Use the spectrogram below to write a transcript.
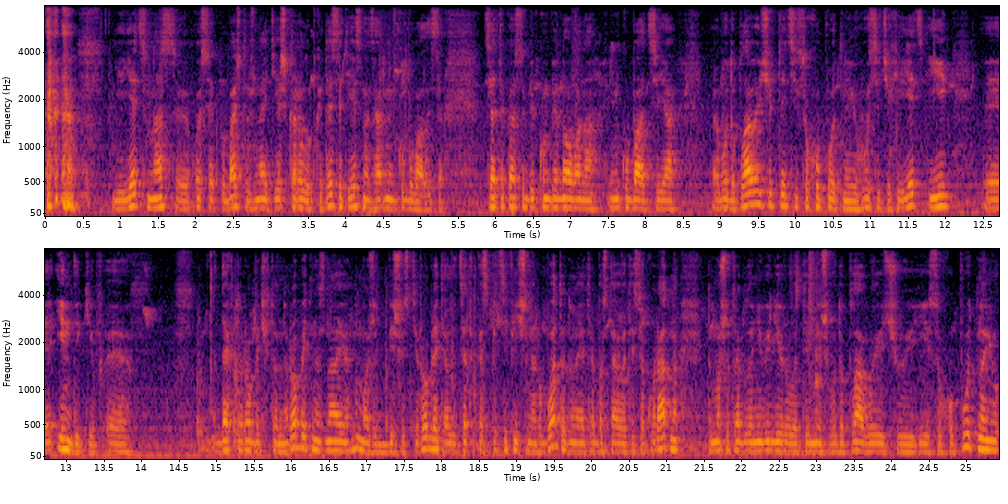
яєць у нас, е, ось як ви бачите, вже навіть є шкаралупки. 10 яєць у нас гарно інкубувалися. Це така собі комбінована інкубація е, водоплаваючі птиці, сухопутної, гусячих яєць і е, індиків. Е, Дехто робить, хто не робить, не знаю. Ну, може, в більшості роблять, але це така специфічна робота, до неї треба ставитися акуратно, тому що треба нівелірувати між водоплаваючою і сухопутною,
